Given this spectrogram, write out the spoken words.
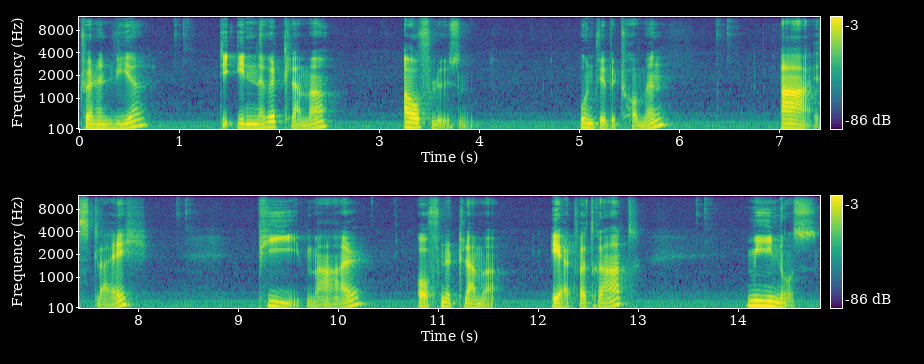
können wir die innere Klammer auflösen und wir bekommen a ist gleich Pi mal offene Klammer r Quadrat minus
